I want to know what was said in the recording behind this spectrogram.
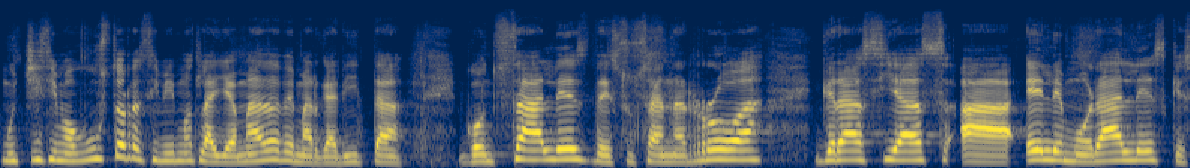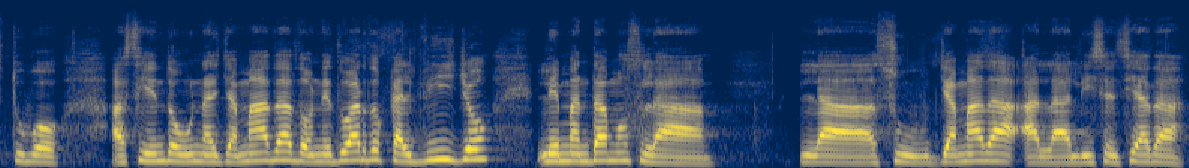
muchísimo gusto. Recibimos la llamada de Margarita González, de Susana Roa. Gracias a L. Morales, que estuvo haciendo una llamada. Don Eduardo Calvillo, le mandamos la, la- su llamada a la licenciada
